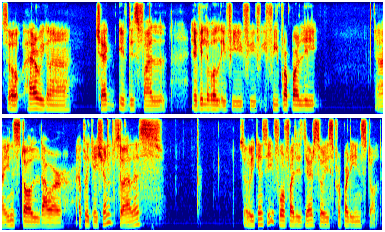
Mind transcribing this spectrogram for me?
So here we're gonna check if this file available if we if if we properly uh, installed our application. So ls so we can see four file is there so it's properly installed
